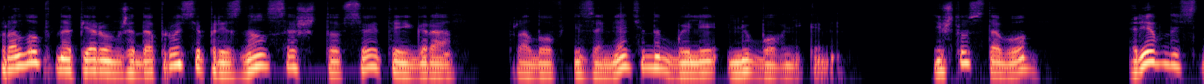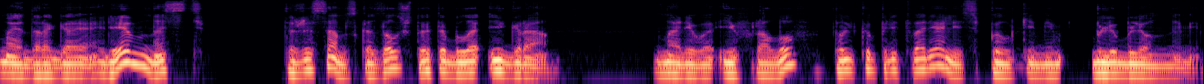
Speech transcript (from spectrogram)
Фролов на первом же допросе признался, что все это игра. Фролов и Замятина были любовниками. И что с того? Ревность, моя дорогая, ревность. Ты же сам сказал, что это была игра. Марьева и Фролов только притворялись пылкими влюбленными.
